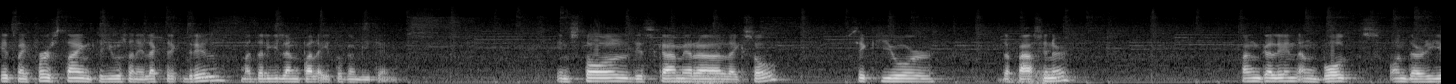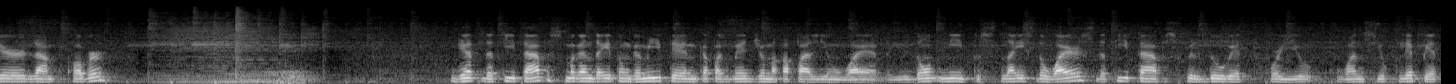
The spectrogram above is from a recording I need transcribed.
It's my first time to use an electric drill. Madali lang pala ito gamitin install this camera like so secure the fastener tanggalin ang bolts on the rear lamp cover get the T-taps. Maganda itong gamitin kapag medyo makapal yung wire. You don't need to slice the wires. The T-taps will do it for you once you clip it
